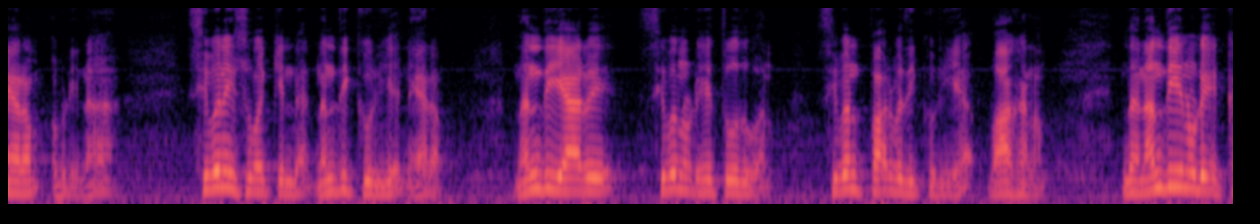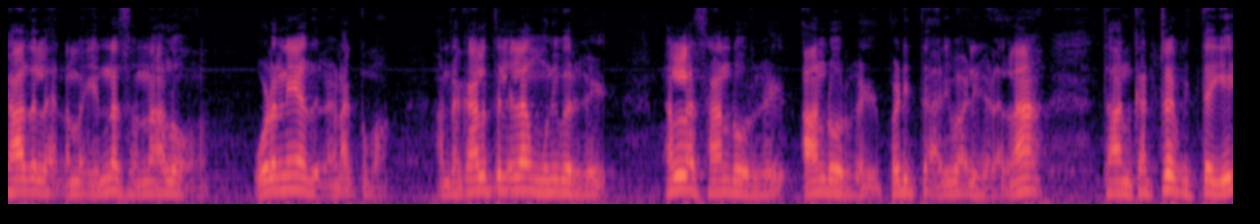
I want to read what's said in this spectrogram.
நேரம் அப்படின்னா சிவனை சுமக்கின்ற நந்திக்குரிய நேரம். நந்தி யார்? சிவனுடைய தூதுவன். சிவன் பார்வதிக்குரிய வாகனம். இந்த நந்தியினுடைய காதில் நம்ம என்ன சொன்னாலும் உடனே அது நடக்குமா? அந்த காலத்திலெல்லாம் முனிவர்கள் நல்ல சான்றோர்கள் ஆண்டோர்கள் படித்த அறிவாளிகளெல்லாம் தான் கற்ற வித்தையை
